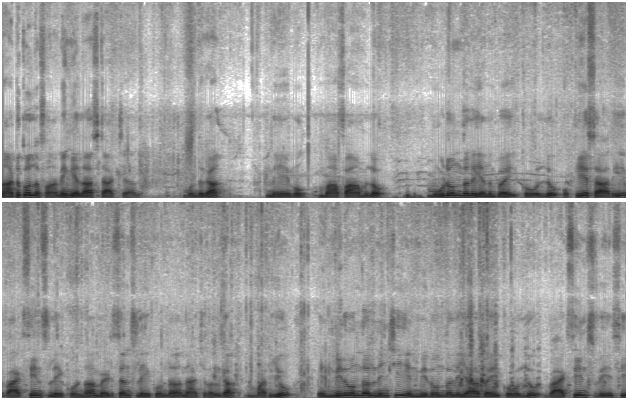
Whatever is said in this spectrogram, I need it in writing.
నాటుకోళ్ళ ఫార్మింగ్ ఎలా స్టార్ట్ చేయాలి? ముందుగా మేము మా ఫామ్లో మూడు వందల ఎనభై కోళ్ళు ఒకేసారి వ్యాక్సిన్స్ లేకుండా మెడిసిన్స్ లేకుండా న్యాచురల్గా మరియు ఎనిమిది వందల నుంచి ఎనిమిది వందల యాభై కోళ్ళు వ్యాక్సిన్స్ వేసి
